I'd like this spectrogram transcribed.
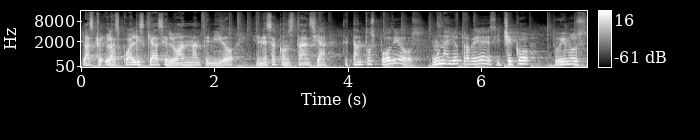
Las, las cuales que hace lo han mantenido en esa constancia de tantos podios, una y otra vez. Y Checo, tuvimos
